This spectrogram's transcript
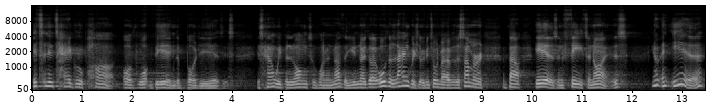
It's an integral part of what being the body is. It's, it's how we belong to one another. You know, the, all the language that we've been talking about over the summer about ears and feet and eyes, you know, an ear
